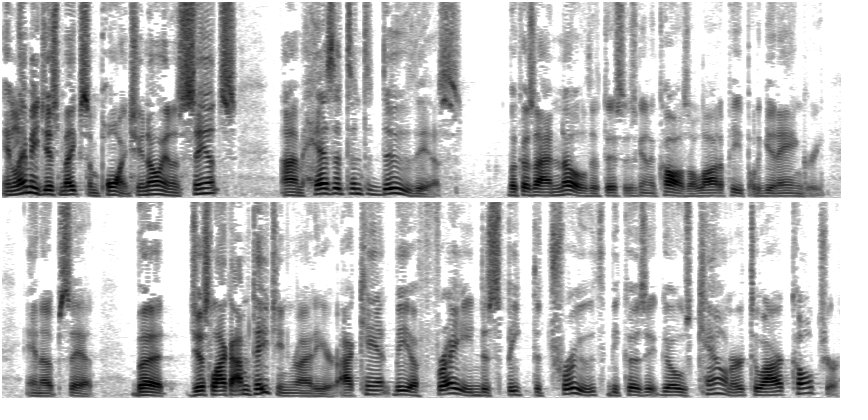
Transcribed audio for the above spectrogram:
And let me just make some points. You know, in a sense, I'm hesitant to do this because I know that this is going to cause a lot of people to get angry and upset. But just like I'm teaching right here, I can't be afraid to speak the truth because it goes counter to our culture.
